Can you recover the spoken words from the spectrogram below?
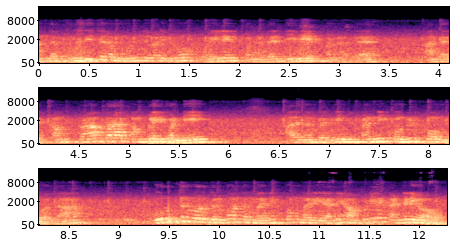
அந்த ப்ரொசீஜரை முடிஞ்ச வரைக்கும் வைலேட் பண்ணதை டீவியேட் பண்ணாத அதை கம் ப்ராப்பராக கம்ப்ளைண்ட் பண்ணி அதை நம்ம நீங்கள் பண்ணி கொண்டுட்டு போகும்போது தான் ஒருத்தர் ஒருத்தருக்கும் அந்த மதிப்பும் மரியாதையும் அப்படியே கண்டினியூ ஆகும்.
